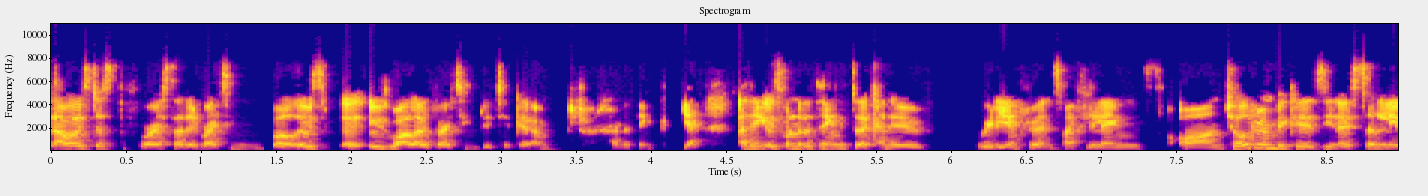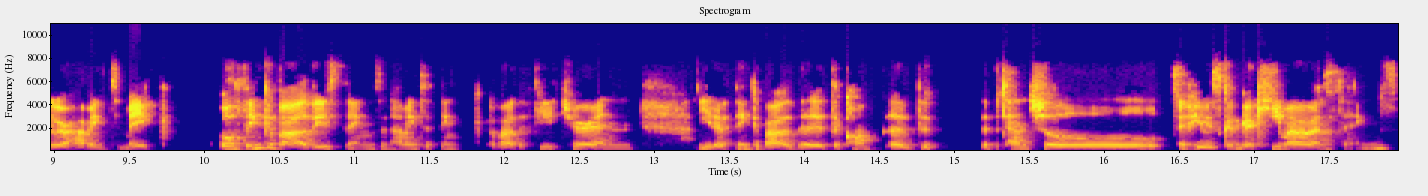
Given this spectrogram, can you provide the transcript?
that was just before I started writing. Well, it was it was while I was writing Blue Ticket. I'm trying to think. Yeah, I think it was one of the things that kind of really influenced my feelings on children because you know suddenly we were having to make or think about these things and having to think about the future and you know think about the the, uh, the the potential if he was going to get chemo and things.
